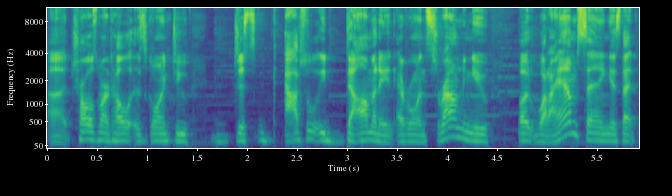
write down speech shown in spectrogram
uh, Charles Martel is going to just absolutely dominate everyone surrounding you. But what I am saying is that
